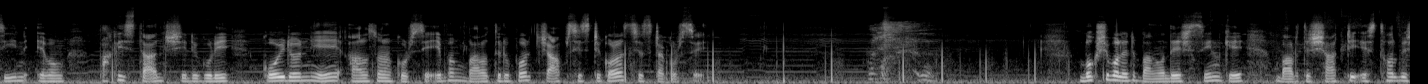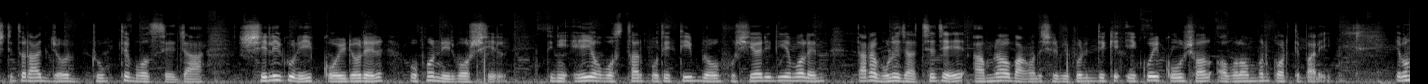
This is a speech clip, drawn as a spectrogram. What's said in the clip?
চীন এবং পাকিস্তান শিলিগুড়ি করিডোর নিয়ে আলোচনা করছে এবং ভারতের উপর চাপ সৃষ্টি করার চেষ্টা করছে। বক্সি বলেন, বাংলাদেশ, চীনকে ভারতের সাতটি স্থলবেষ্টিত রাজ্য ঢুকতে বলছে, যা শিলিগুড়ি করিডোরের উপর নির্ভরশীল। তিনি এই অবস্থার প্রতি তীব্র হুঁশিয়ারি দিয়ে বলেন, তারা ভুলে যাচ্ছে যে আমরাও বাংলাদেশের বিপরীত দিকে একই কৌশল অবলম্বন করতে পারি এবং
